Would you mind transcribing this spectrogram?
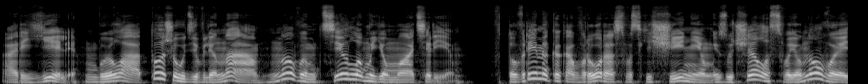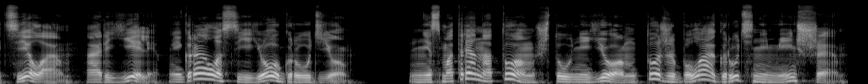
Ариэль была тоже удивлена новым телом ее матери. В то время как Аврора с восхищением изучала свое новое тело, Ариэль играла с ее грудью. Несмотря на то, что у нее тоже была грудь не меньше,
